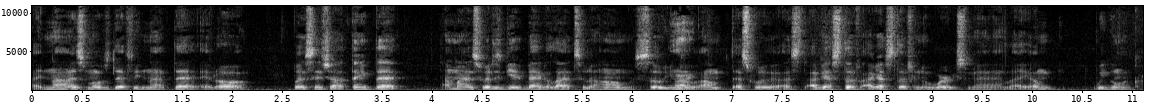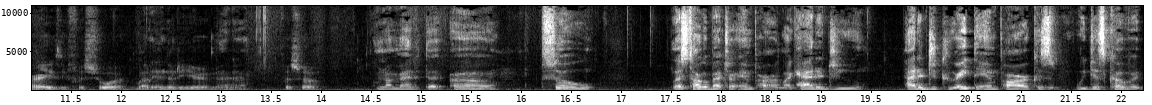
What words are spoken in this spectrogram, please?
Like nah, it's most definitely not that at all. But since y'all think that, I might as well just give back a lot to the homeless. So you know, Right. I'm that's what I, I got stuff. I got stuff in the works, man. Like I'm, we going crazy for sure by the end of the year, man. Okay. For sure. I'm not mad at that. Uh, so let's talk about your empire. Like, how did you, how did you create the empire? Because we just covered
